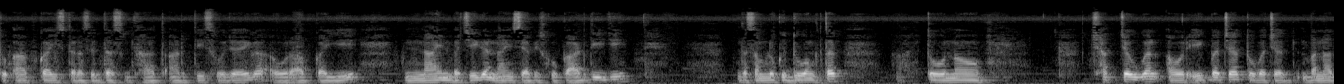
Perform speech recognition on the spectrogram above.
तो आपका इस तरह से दस घात अड़तीस हो जाएगा और आपका ये नाइन बचेगा। नाइन से आप इसको काट दीजिए। दशमलव के दो अंक तक। तो नौ छक चौगन और एक बचा तो बचा बना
